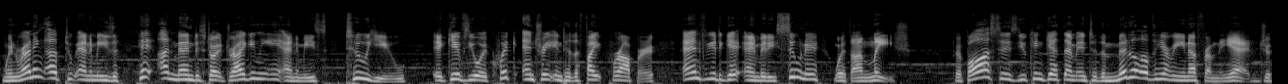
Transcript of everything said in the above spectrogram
When running up to enemies, hit unmend to start dragging the enemies to you. It gives you a quick entry into the fight proper, and for you to get enmity sooner with Unleash. For bosses, you can get them into the middle of the arena from the edge.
